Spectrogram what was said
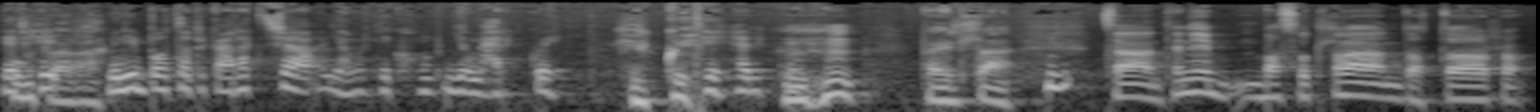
Байгаа. Тэгээд миний бодлоор гадагшаа ямар нэг юм хэрэггүй. Хэрэггүй. Тий хэрэггүй. Мгм. Баярлалаа. За таны бас судалгаа дотор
